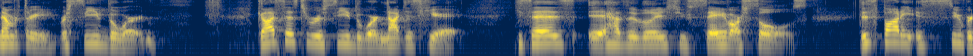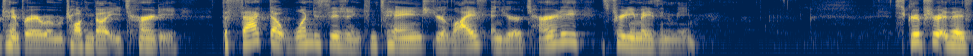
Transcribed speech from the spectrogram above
Number three, receive the word. God says to receive the word, not just hear it. He says it has the ability to save our souls. This body is super temporary when we're talking about eternity. The fact that one decision can change your life and your eternity is pretty amazing to me. Scripture is a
